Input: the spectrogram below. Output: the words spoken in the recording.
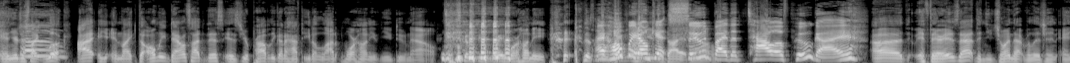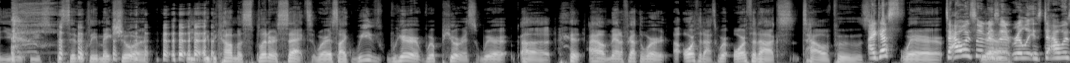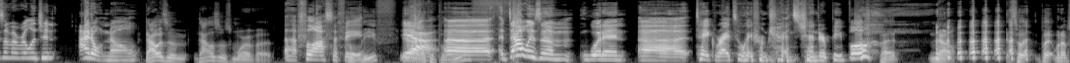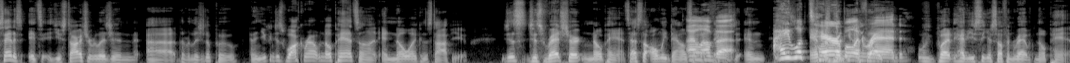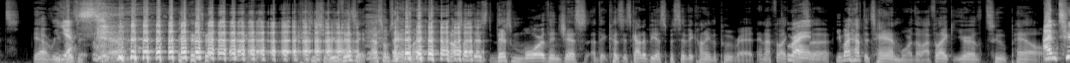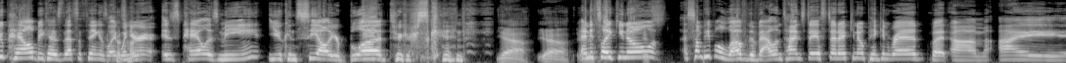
and you're just like, Oh. look, I and like the only downside to this is you're probably gonna have to eat a lot more honey than you do now. It's gonna be way more honey. I hope we don't get sued now. by the Tao of Pooh guy. Uh, if there is that, then you join that religion and you you specifically make sure you, you become a splinter sect where it's like we we're we're purists. We're uh oh man, I forgot the word. Uh, orthodox. We're orthodox Tao of Poohs. I guess where Taoism Yeah. isn't really is Taoism a religion? I don't know. Taoism Taoism's more of a Uh, philosophy. belief. Yeah, like a belief. uh, Taoism wouldn't uh, take rights away from transgender people. but no. so, but what I'm saying is, it's you start your religion, uh, the religion of poo, and then you can just walk around with no pants on, and no one can stop you. Just, just red shirt and no pants. That's the only downside. I love that. And I look terrible in feel like- red. but have you seen yourself in red with no pants? Yeah, revisit. yes. Yeah. you should revisit. That's what I'm saying. Like, and also, there's there's more than just because it's got to be a specific Honey the Pooh red, and I feel like Right. that's a, you might have to tan more though. I feel like you're too pale. I'm too pale because that's the thing is like when honey- you're as pale as me, you can see all your blood through your skin. yeah, yeah, and it's like, you know, it's- some people love the Valentine's Day aesthetic, you know, pink and red, but um I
